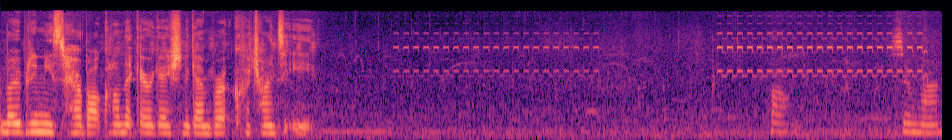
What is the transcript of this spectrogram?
nobody needs to hear about colonic irrigation again, Brooke. We're trying to eat. Well, Zimran.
